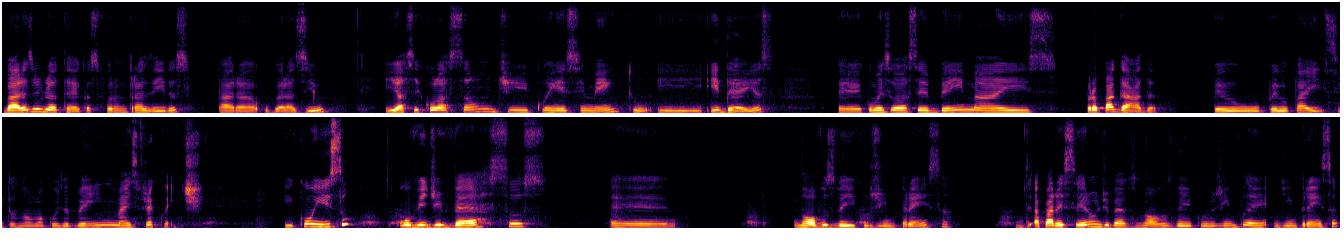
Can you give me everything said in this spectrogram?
várias bibliotecas foram trazidas para o Brasil e a circulação de conhecimento e ideias é, começou a ser bem mais propagada pelo, pelo país, se tornou uma coisa bem mais frequente. E com isso, houve diversos é, novos veículos de imprensa, apareceram diversos novos veículos de, de imprensa,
